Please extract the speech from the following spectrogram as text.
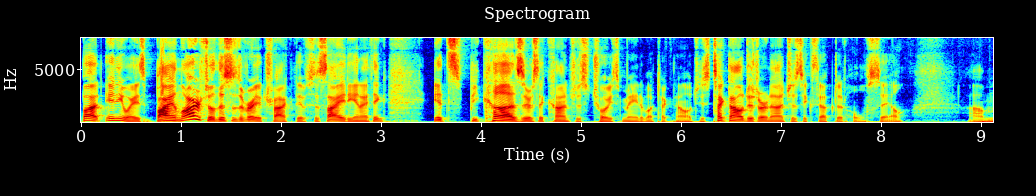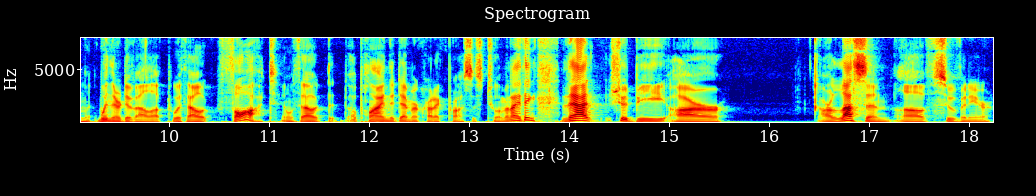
But anyways, by and large, though, this is a very attractive society, and I think it's because there's a conscious choice made about technologies. Technologies are not just accepted wholesale um, when they're developed without thought and without applying the democratic process to them. And I think that should be our our lesson of souvenir.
